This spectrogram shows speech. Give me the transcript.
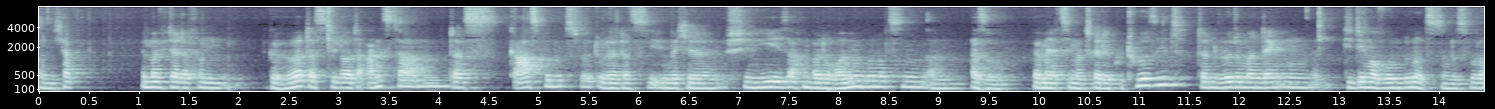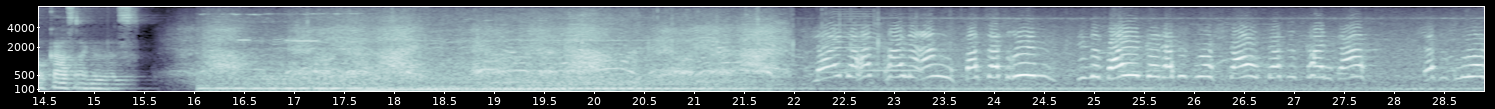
Und ich habe immer wieder davon gehört, dass die Leute Angst haben, dass Gas benutzt wird oder dass sie irgendwelche Chemie-Sachen bei der Räumung benutzen. Ähm, also wenn man jetzt die materielle Kultur sieht, dann würde man denken, die Dinger wurden benutzt und es wurde auch Gas eingesetzt. Was da drüben, diese Wolke, das ist nur Staub, das ist kein Gas, das ist nur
